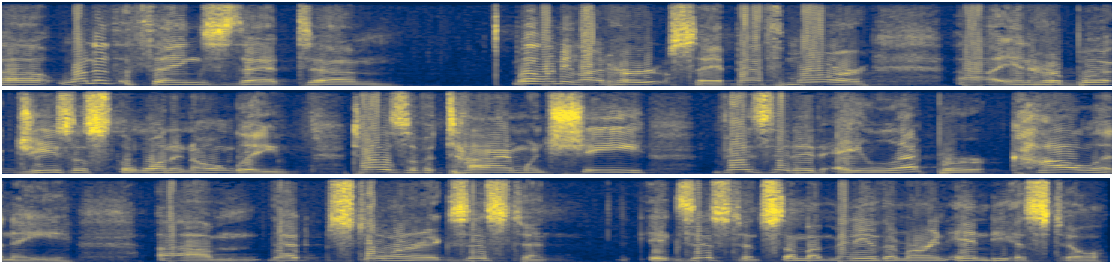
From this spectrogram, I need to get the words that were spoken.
Uh, one of the things that, um, well, let me let her say it. Beth Moore, uh, in her book, Jesus the One and Only, tells of a time when she visited a leper colony um, that still in existence existence. Some, many of them are in India still.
